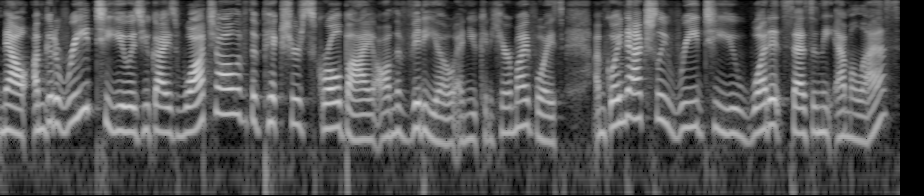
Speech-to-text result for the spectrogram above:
Now, I'm going to read to you as you guys watch all of the pictures scroll by on the video and you can hear my voice. I'm going to actually read to you what it says in the MLS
